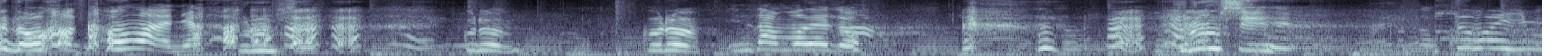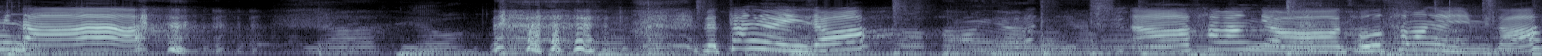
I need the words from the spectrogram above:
너무 가까운 거 아니야? 구름씨. 구름. 구름. 인사 한번 해줘. 구름씨. 유튜버이십니다. 안녕하세요. 몇 학년이죠? 3학년이요. 아, 3학년. 저도 3학년입니다.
